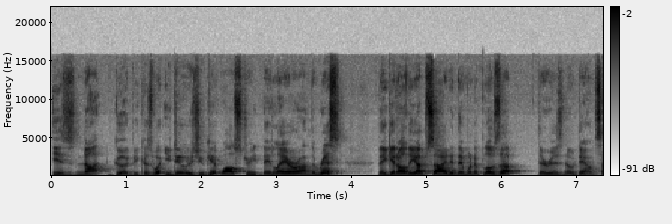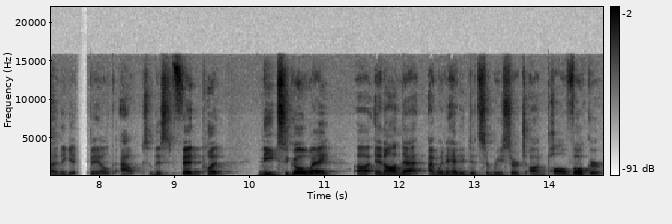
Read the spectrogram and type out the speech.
is not good because what you do is you get Wall Street, they layer on the risk, they get all the upside, and then when it blows up, there is no downside. They get bailed out. So this Fed put needs to go away. Uh, and on that, I went ahead and did some research on Paul Volcker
